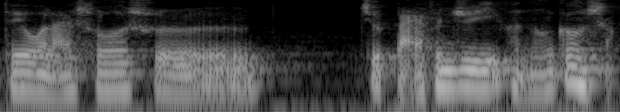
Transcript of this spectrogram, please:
对于我来说是，就百分之一可能更少。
